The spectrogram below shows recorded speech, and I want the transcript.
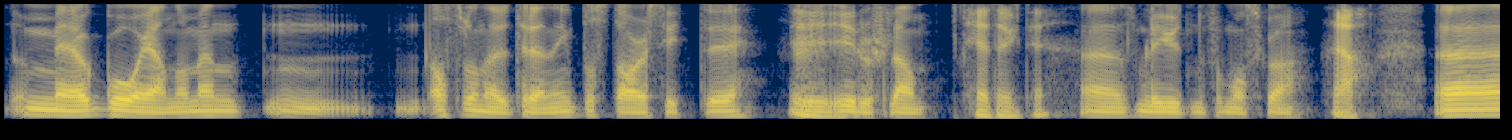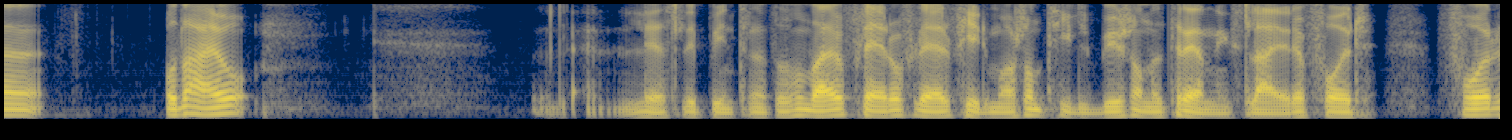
med å gå gjennom en mm, astronauttrening på Star City i, mm. i Russland. Helt riktig. Eh, som ligger utenfor Moskva. Ja. Eh, og det er jo Les litt på internett og sånn. Det er jo flere og flere firmaer som tilbyr sånne treningsleirer for, for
